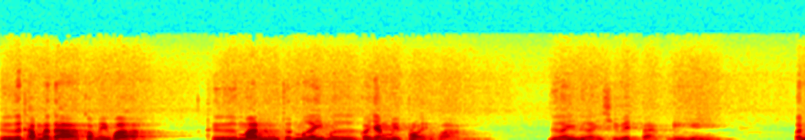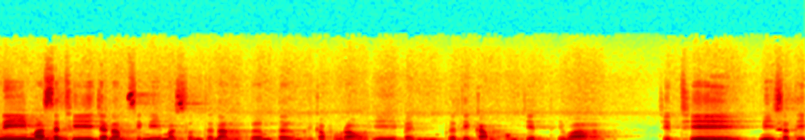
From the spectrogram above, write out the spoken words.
ถือธรรมดาก็ไม่ว่า ถือมั่นจนเมื่อยมือก็ยังไม่ปล่อยวางเหนื่อยเหนื่อยชีวิตแบบนี้ วันนี้มัสถีจะนำสิ่งนี้มาสนทนาเพิ่มเติมให้กับพวกเราที่เป็นพฤติกรรมของจิตที่ว่าจิตที่มีสติ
